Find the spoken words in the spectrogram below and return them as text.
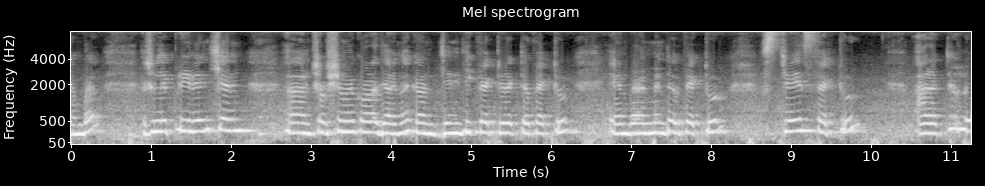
নাম্বার আসলে প্রিভেনশন সবসময় করা যায় না, কারণ জেনেটিক ফ্যাক্টর একটা factor environmental factor stress factor আর একটা হলো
